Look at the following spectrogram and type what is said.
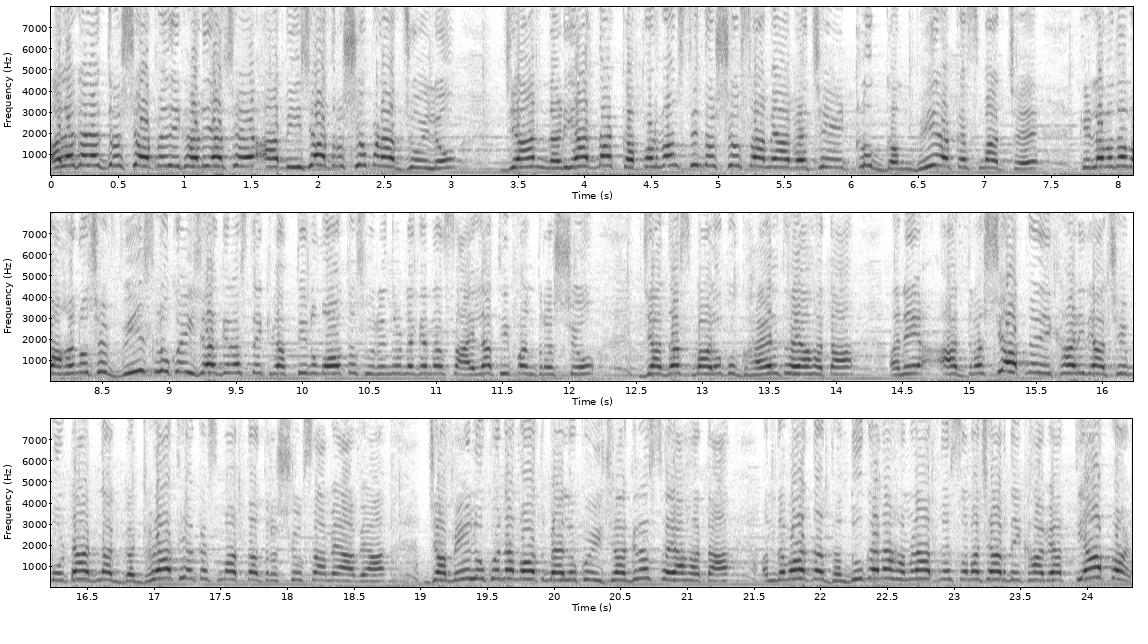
અલગ અલગ દ્રશ્યો આપણે દેખાડ્યા છે. આ બીજા દ્રશ્યો પણ આપ જોઈ લો. જ્યાં નડિયાદના કપડવંજથી દ્રશ્યો સામે આવ્યા છે. એટલું ગંભીર અકસ્માત છે. કેટલા બધા વાહનો છે? વીસ લોકો ઈજાગ્રસ્ત. એક વ્યક્તિનું મોત સુરેન્દ્રનગરના સાયલાથી પણ દ્રશ્યો. જ્યાં દસ બાળકો ઘાયલ થયા હતા. અને આ દ્રશ્યો આપને દેખાડી રહ્યા છે. બોટાદના ગઢડાથી અકસ્માતના દ્રશ્યો સામે આવ્યા. જ્યાં બે લોકોના મોત, બે લોકો ઈજાગ્રસ્ત થયા હતા. અમદાવાદના ધંધુકાના હમણાં આપને સમાચાર દેખાવ્યા. ત્યાં પણ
